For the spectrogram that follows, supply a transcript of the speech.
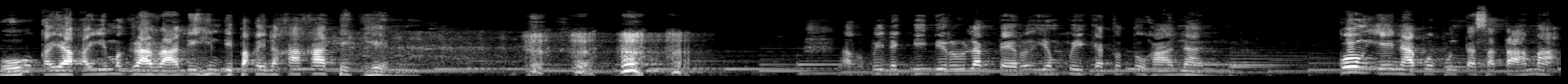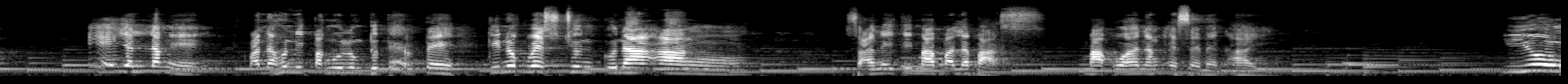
Oo, kaya kayo magrarally, hindi pa kayo nakakatikim. Ako po'y nagbibiro lang, pero iyon po'y katotohanan. Kung iyan napupunta sa tama. Eh, yan lang eh. Panahon ni Pangulong Duterte, kino-question ko na ang sana ito'y mapalabas, makuha ng SMNI. Yung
